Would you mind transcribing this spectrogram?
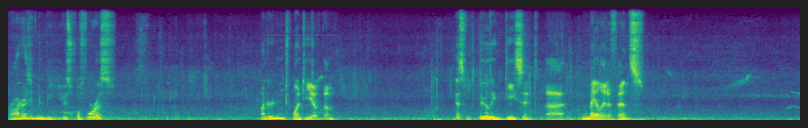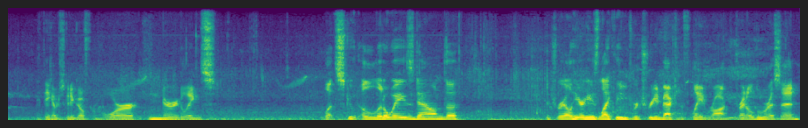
Marauders even be useful for us? 120 of them. I guess some clearly decent uh, melee defense. I think I'm just gonna go for more Nurglings. Let's scoot a little ways down the, the trail here. He's likely retreated back to the flayed rock, try to lure us in.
